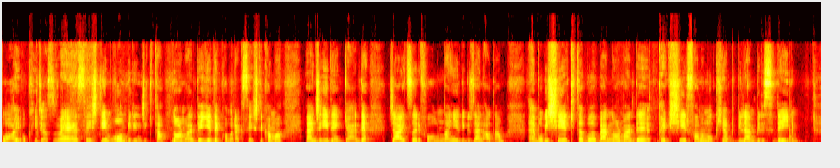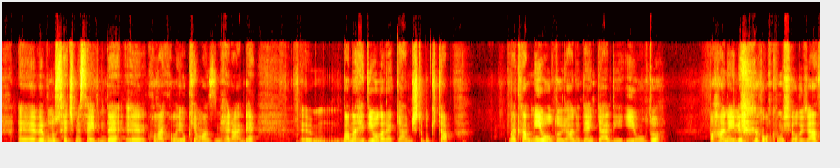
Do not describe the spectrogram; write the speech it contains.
Bu ay okuyacağız. Ve seçtiğim 11. kitap normalde yedek olarak seçtik ama bence iyi denk geldi. Cahit Zarifoğlu'ndan Yedi Güzel Adam. Ee, bu bir şiir kitabı. Ben normalde pek şiir falan okuyabilen birisi değilim. Ee, ve bunu seçmeseydim de e, kolay kolay okuyamazdım herhalde. Ee, bana hediye olarak gelmişti bu kitap. Bakalım iyi oldu yani denk geldiği iyi oldu. Bahaneyle okumuş olacağız.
